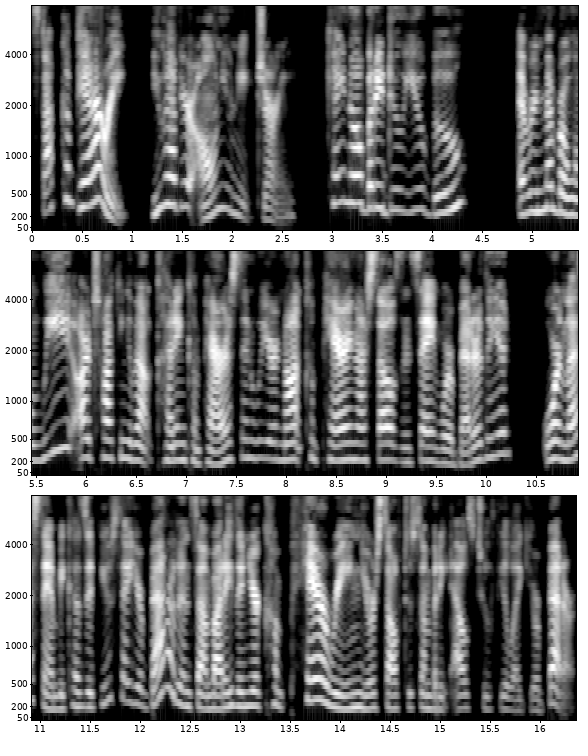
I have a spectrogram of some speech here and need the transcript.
Stop comparing. You have your own unique journey. Can't nobody do you, boo. And remember, when we are talking about cutting comparison, we are not comparing ourselves and saying we're better than or less than, because if you say you're better than somebody, then you're comparing yourself to somebody else to feel like you're better.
